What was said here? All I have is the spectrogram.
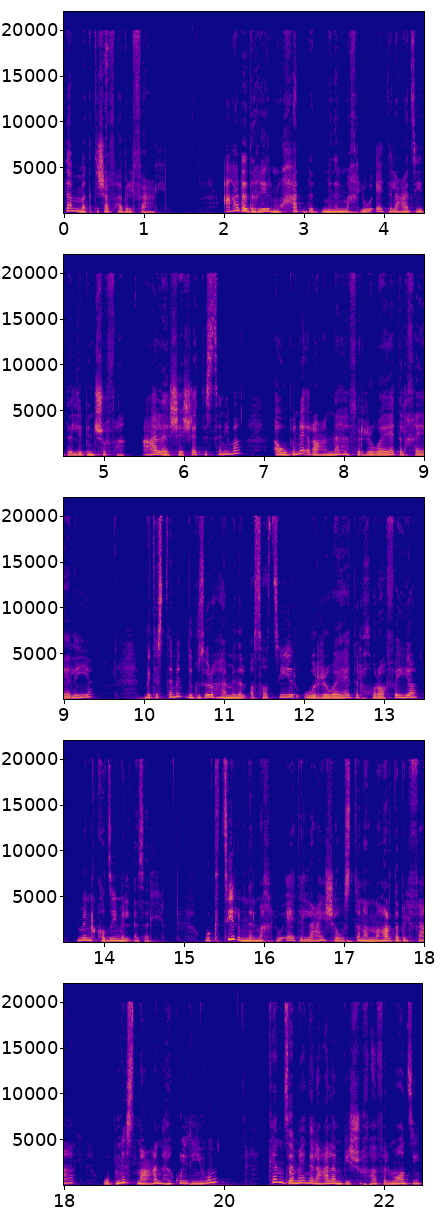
تم اكتشافها بالفعل. عدد غير محدد من المخلوقات العديدة اللي بنشوفها على شاشات السينما أو بنقرأ عنها في الروايات الخيالية بتستمد جذورها من الأساطير والروايات الخرافية من قديم الأزل. وكتير من المخلوقات اللي عايشة وسطنا النهاردة بالفعل وبنسمع عنها كل يوم كان زمان العالم بيشوفها في الماضي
